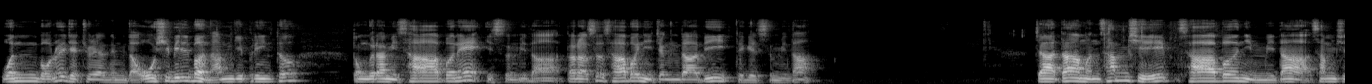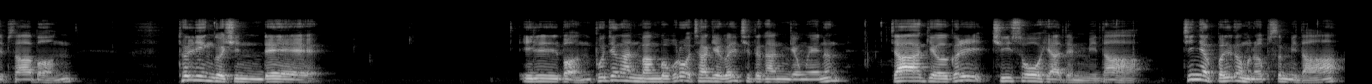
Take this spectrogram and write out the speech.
원본을 제출해야 됩니다. 51번 암기 프린터 동그라미 4번에 있습니다. 따라서 4번이 정답이 되겠습니다. 자, 다음은 34번입니다. 34번. 틀린 것인데 1번 부정한 방법으로 자격을 취득한 경우에는 자격을 취소해야 됩니다. 진역 벌금은 없습니다.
